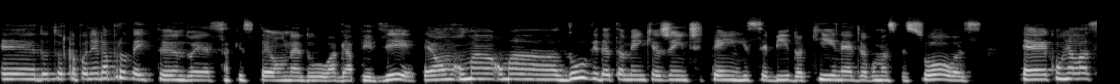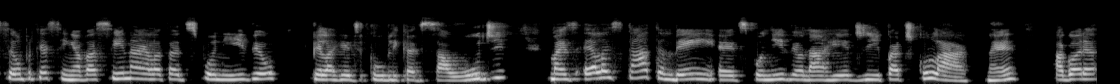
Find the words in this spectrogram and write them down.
É, doutor Caponeira, aproveitando essa questão né, do HPV, é uma, uma dúvida também que a gente tem recebido aqui né, de algumas pessoas é, com relação, porque assim, a vacina ela está disponível pela rede pública de saúde, mas ela está também é, disponível na rede particular, né? Agora,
